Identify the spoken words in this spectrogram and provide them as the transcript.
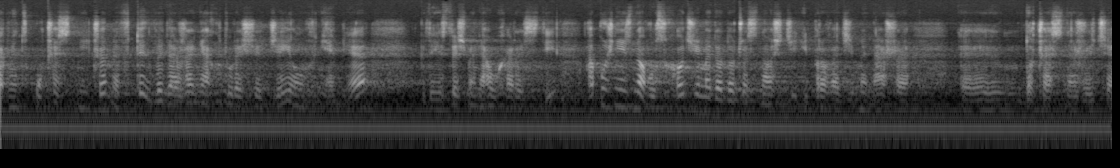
Tak więc uczestniczymy w tych wydarzeniach, które się dzieją w niebie, gdy jesteśmy na Eucharystii, a później znowu schodzimy do doczesności i prowadzimy nasze y, doczesne życie,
